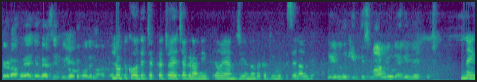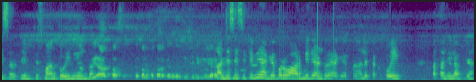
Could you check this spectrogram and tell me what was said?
ਝਗੜਾ ਹੋਇਆ ਜਾਂ ਵੈਸੇ ਹੀ ਕੋਈ ਲੁੱਟ ਖੋਹ ਦੇ ਮਾਰ ਲੁੱਟ ਖੋਹ ਦੇ ਚੱਕਰ ਚ ਹੋਇਆ ਝਗੜਾ ਨਹੀਂ ਹੋਇਆ ਜੀ ਇਹਨਾਂ ਦਾ ਕਦੀ ਵੀ ਕਿਸੇ ਨਾਲ ਵੀ। ਕੋਈ ਇਹਨਾਂ ਦੇ ਕੀਮਤੀ ਸਮਾਨ ਵੀ ਉਹ ਲੈ ਗਏ ਨੇ ਕੁਝ ਨਹੀਂ ਸਰ ਕੀਮਤੀ ਸਮਾਨ ਕੋਈ ਨਹੀਂ ਹੁੰਦਾ। ਕੋਈ ਆਸ-ਪਾਸ ਤਾਂ ਤੁਹਾਨੂੰ ਪਤਾ ਲੱਗਾ ਕਿ ਸੀਸੀਟੀਵੀ ਵਗੈਰਾ? ਹਾਂਜੀ ਸੀਸੀਟੀਵੀ ਹੈਗੇ ਪਰ ਉਹ ਆਰਮੀ ਦੇ ਅੰਡਰ ਹੈਗੇ ਪਰ ਹਾਲੇ ਤੱਕ ਕੋਈ ਪਤਾ ਨਹੀਂ ਲੱਗ ਗਿਆ।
